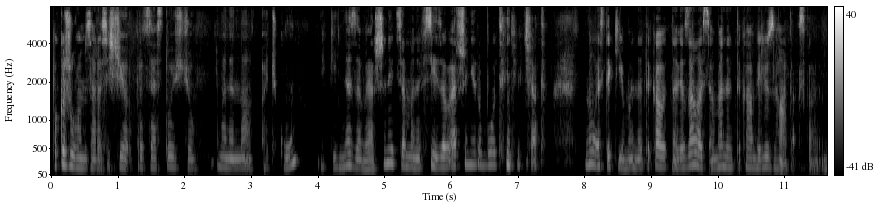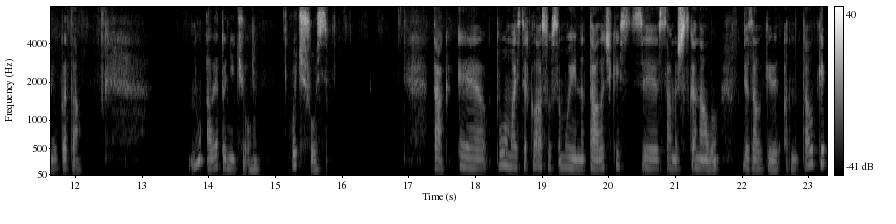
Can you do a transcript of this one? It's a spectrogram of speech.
покажу вам зараз ще процес той, що у мене на гачку, який не завершений. Це в мене всі завершені роботи, дівчата. Ну, ось такі в мене. Така от нав'язалася, в мене така мелюзга, так скажемо, мілкота. Ну, але то нічого. Хоч щось. Так, е, по майстер-класу самої Наталочки, саме ж з каналу В'язалки від Наталки,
